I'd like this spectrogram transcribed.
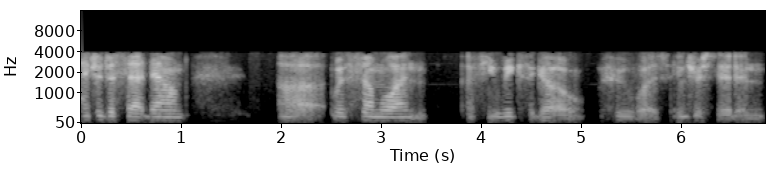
I actually just sat down uh, with someone a few weeks ago who was interested in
